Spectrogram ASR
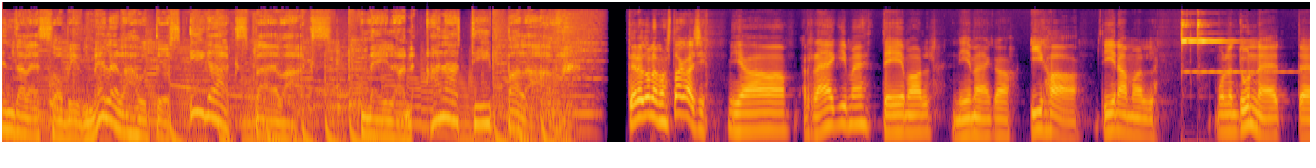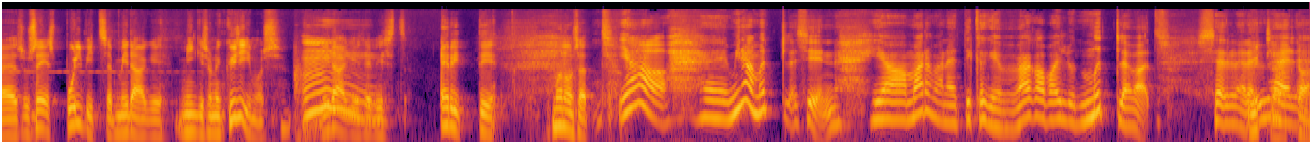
endale sobiv meelelahutus igaks päevaks. meil on alati palav tere tulemast tagasi ja räägime teemal nimega iha. Tiina-Mall mul on tunne, et äh, su sees pulbitseb midagi, mingisugune küsimus mm., midagi sellist eriti mõnusat. jaa, mina mõtlesin ja ma arvan, et ikkagi väga paljud mõtlevad sellele ütlevad ühele ka.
